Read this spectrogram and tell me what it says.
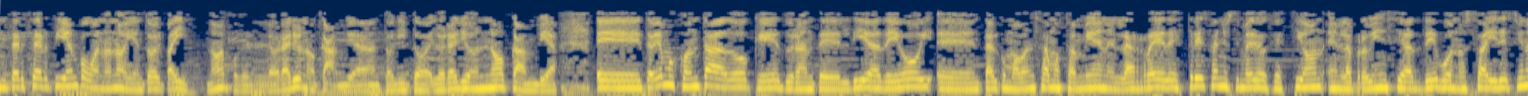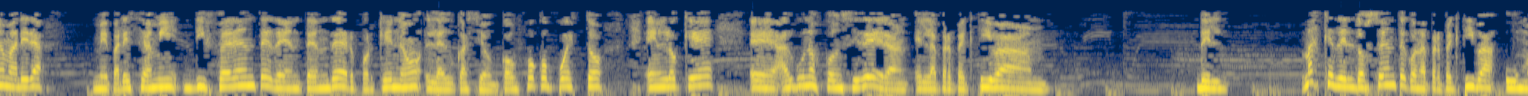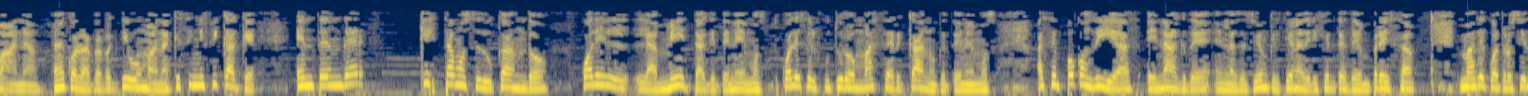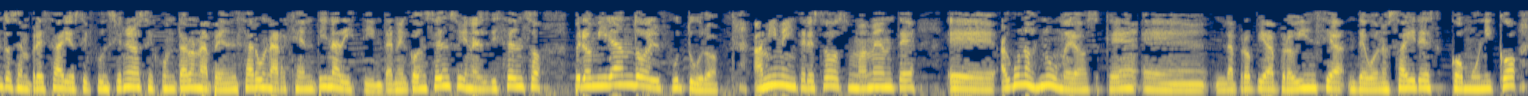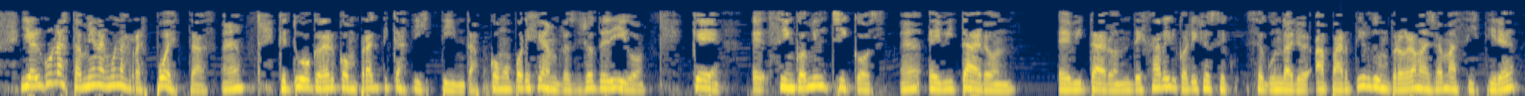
eh, tercer tiempo, bueno, no, y en todo el país, ¿no? Porque el horario no cambia, Antolito, el horario no cambia. Eh, te habíamos contado que durante el día de hoy, eh, tal como avanzamos también en las redes, tres años y medio de gestión en la provincia de Buenos Aires y una manera me parece a mí diferente de entender, ¿por qué no?, la educación, con foco puesto en lo que eh, algunos consideran en la perspectiva del más que del docente con la perspectiva humana, ¿eh? con la perspectiva humana, ¿qué significa que entender qué estamos educando, cuál es la meta que tenemos, cuál es el futuro más cercano que tenemos. Hace pocos días, en ACDE, en la sesión cristiana de dirigentes de empresa, más de 400 empresarios y funcionarios se juntaron a pensar una Argentina distinta, en el consenso y en el disenso, pero mirando el futuro. A mí me interesó sumamente eh, algunos números que eh, la propia provincia de Buenos Aires comunicó y algunas también algunas respuestas eh, que tuvo que ver con prácticas distintas, como por ejemplo, si yo te digo que eh, 5.000 chicos eh, evitaron evitaron dejar el colegio secundario a partir de un programa que se llama Asistiré,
